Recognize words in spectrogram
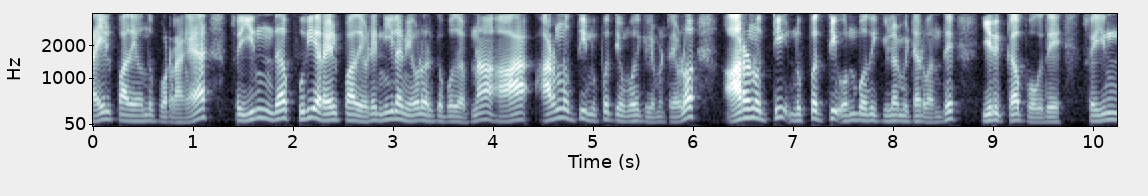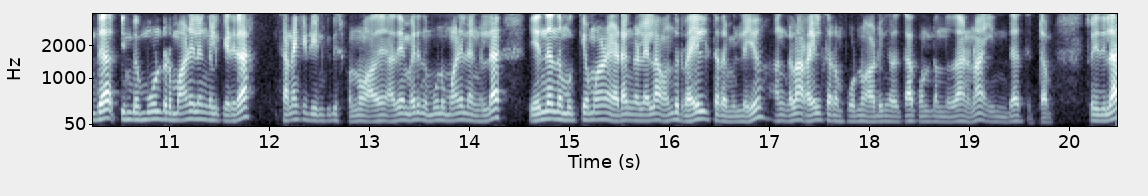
ரயில் பாதையை வந்து போடுறாங்க. ஸோ இந்த புதிய ரயில் பாதையோட நீளம் எவ்வளோ இருக்க போகுது அப்படின்னா அறநூற்றி முப்பத்தி ஒம்பது கிலோமீட்டர் எவ்வளோ? அறநூற்றி முப்பத்தி ஒன்பது கிலோமீட்டர் வந்து இருக்க போகுது. ஸோ இந்த இந்த மூன்று மாநிலங்களுக்கு இடையில கனெக்டிவிட்டி இன்க்ரீஸ் பண்ணும். அதே அதே மாதிரி இந்த மூணு மாநிலங்களில் எந்தெந்த முக்கியமான இடங்கள்லாம் வந்து ரயில் தடம் இல்லையோ அங்கெல்லாம் ரயில் தடம் போடணும் அப்படிங்கிறதுக்காக கொண்டு வந்தது தான் என்னன்னா இந்த திட்டம். ஸோ இதில்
